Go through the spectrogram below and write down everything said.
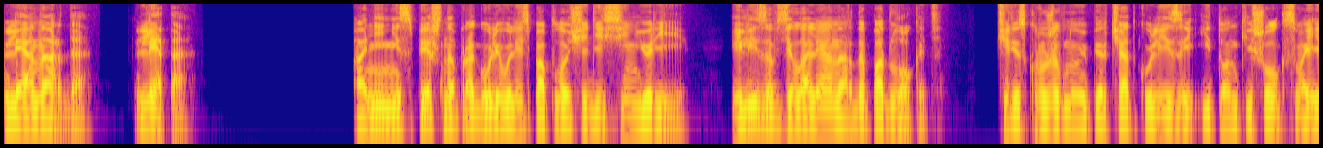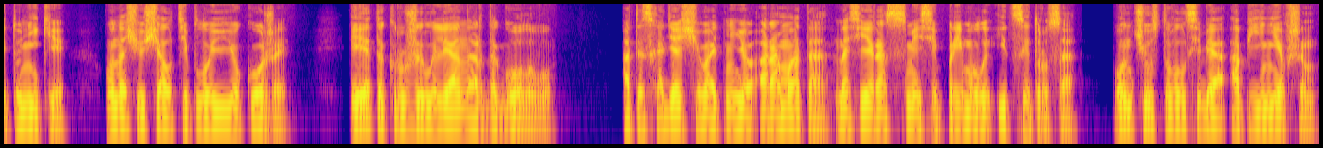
Леонардо. Лето. Они неспешно прогуливались по площади Синьории, и Лиза взяла Леонардо под локоть. Через кружевную перчатку Лизы и тонкий шелк своей туники он ощущал тепло ее кожи, и это кружило Леонардо голову. От исходящего от нее аромата, на сей раз смеси примулы и цитруса, он чувствовал себя опьяневшим,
